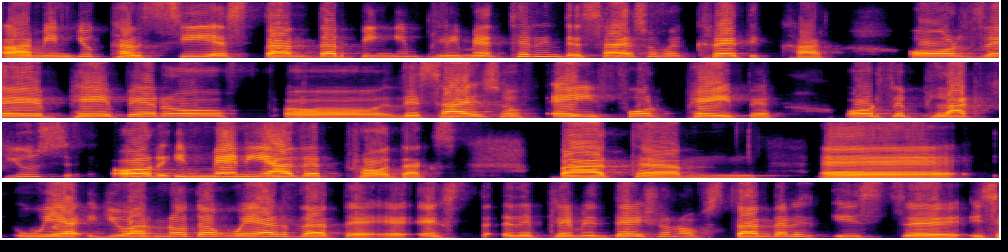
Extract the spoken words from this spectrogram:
I mean, you can see a standard being implemented in the size of a credit card or the paper of uh, the size of A4 paper or the plug use or in many other products. But um, uh, we are, you are not aware that the, the implementation of standard is, uh, is,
